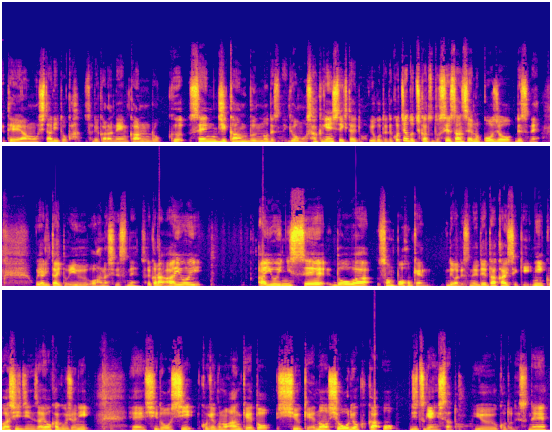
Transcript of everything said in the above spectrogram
提案をしたりとかそれから年間6,000時間分のですね業務を削減していきたいということでこっちはどっちかというと生産性の向上ですねをやりたいというお話ですね。それから IOI, IOI 日清同和損保保険ではですねデータ解析に詳しい人材を各部署に指導し顧客のアンケート集計の省力化を実現したということですね。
